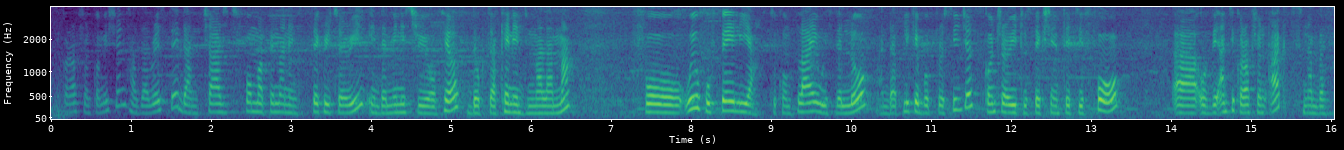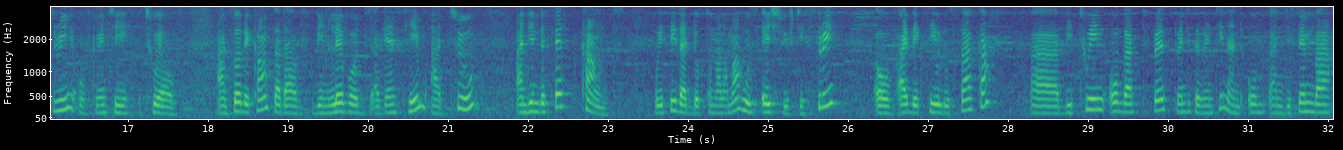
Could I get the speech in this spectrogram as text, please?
The Corruption Commission has arrested and charged former permanent secretary in the Ministry of Health, Dr. Kennedy Malama, for willful failure to comply with the law and applicable procedures contrary to Section 34 uh, of the Anti-Corruption Act, number 3 of 2012. And so the counts that have been leveled against him are two. And in the first count, we see that Dr. Malama, who's aged 53, of Ibex Hill, Lusaka, between August 1st, 2017 and, and December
